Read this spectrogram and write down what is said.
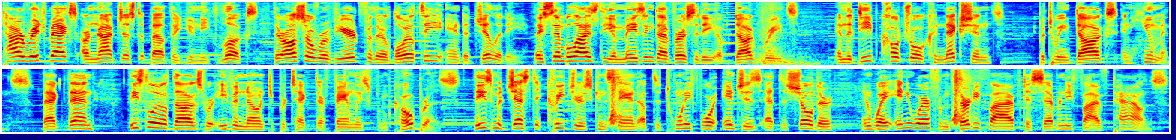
Thai Ridgebacks are not just about their unique looks, they're also revered for their loyalty and agility. They symbolize the amazing diversity of dog breeds and the deep cultural connections between dogs and humans. Back then, these loyal dogs were even known to protect their families from cobras. These majestic creatures can stand up to 24 inches at the shoulder and weigh anywhere from 35 to 75 pounds.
